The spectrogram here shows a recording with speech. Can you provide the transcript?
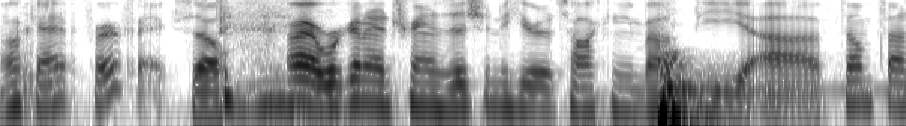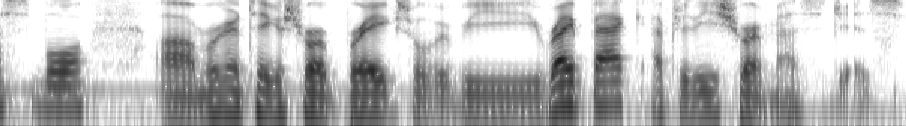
okay, perfect. So, all right, we're going to transition to here to talking about the uh, film festival. Um, we're going to take a short break, so we'll be right back after these short messages.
